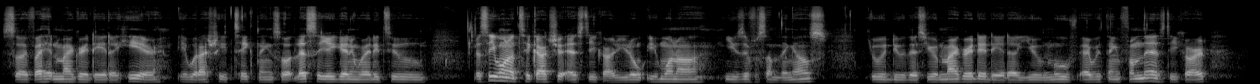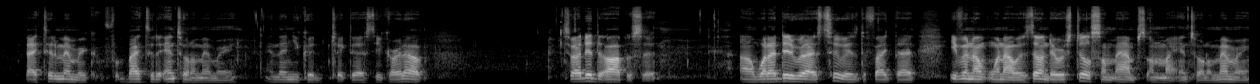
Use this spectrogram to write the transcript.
So if I hit migrate data here, it would actually take things. So let's say you're getting ready to, let's say you want to take out your SD card. You don't, you want to use it for something else. You would do this. You would migrate the data. You would move everything from the SD card back to the memory, back to the internal memory, and then you could take the SD card out. So I did the opposite. Uh, what I did realize too is the fact that even when I was done, there were still some apps on my internal memory.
